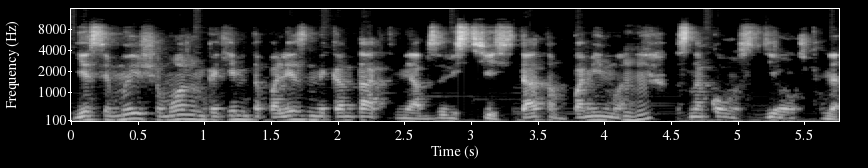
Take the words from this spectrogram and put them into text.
Если мы еще можем какими-то полезными контактами обзавестись, да, там, помимо uh-huh. знакомств с девушками.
